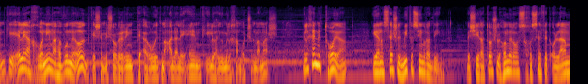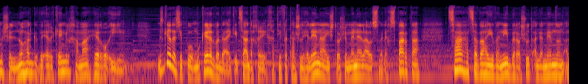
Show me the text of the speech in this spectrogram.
אם כי אלה האחרונים אהבו מאוד כשמשוררים פערו את מעלליהם כאילו היו מלחמות של ממש. מלחמת טרויה היא הנושא של מיתוסים רבים, ושירתו של הומרוס חושפת עולם של נוהג וערכי מלחמה הירואיים. מסגרת הסיפור מוכרת ודאי כיצד אחרי חטיפתה של הלנה, אשתו של מנלאוס מלך ספרטה, צר הצבא היווני בראשות אגממנון על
